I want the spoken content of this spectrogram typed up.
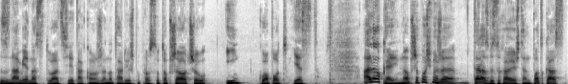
Znam jednak sytuację taką, że notariusz po prostu to przeoczył i kłopot jest. Ale okej, okay, no przypuśćmy, że teraz wysłuchałeś ten podcast,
